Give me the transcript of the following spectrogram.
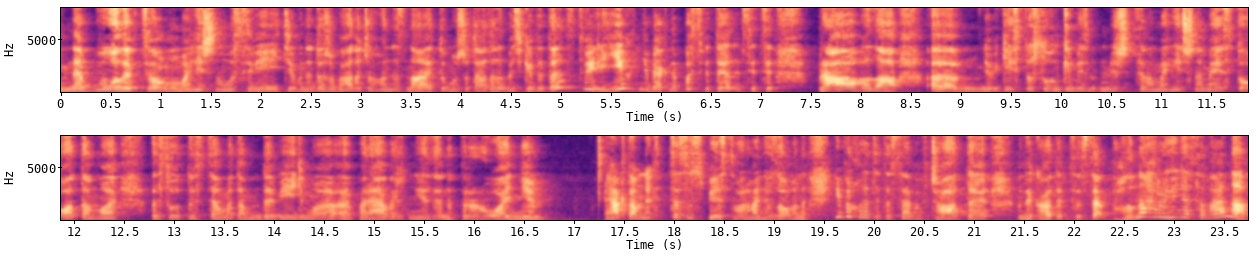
не були в цьому магічному світі, вони дуже багато чого не знають, тому що втратили батьків в дитинстві, і їх ніби як не посвятили всі ці правила, ем, якісь стосунки між, між цими магічними істотами, сутностями, там, де відьми, е, перевертні, надприродні. Як там в них це суспільство організоване, їм приходиться це все вивчати, вникати в це все. Головна героїня Селена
